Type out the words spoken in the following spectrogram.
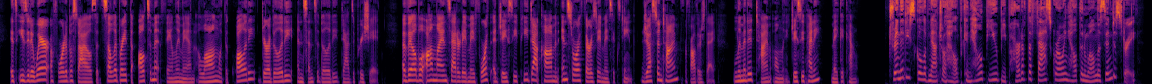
It's easy to wear, affordable styles that celebrate the ultimate family man, along with the quality, durability, and sensibility dads appreciate. Available online Saturday, May 4th at jcp.com and in store Thursday, May 16th, just in time for Father's Day. Limited time only. JCPenney, make it count. Trinity School of Natural Health can help you be part of the fast growing health and wellness industry.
